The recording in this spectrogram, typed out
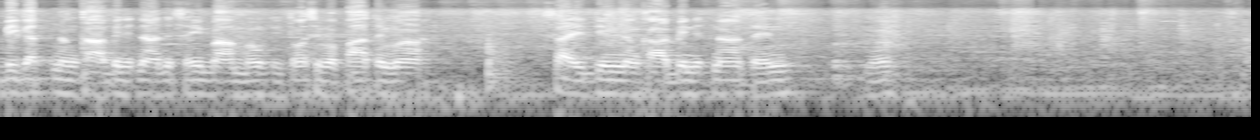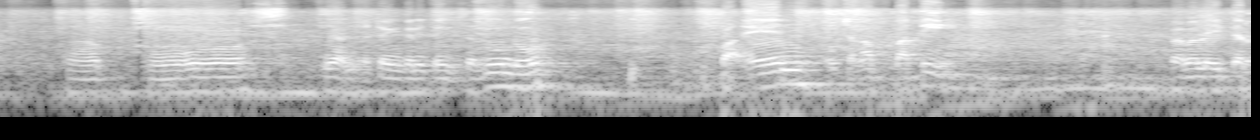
bigat ng cabinet natin sa ibabaw dito kasi mapatay mga siding ng cabinet natin. No? Tapos, yan, ito yung ganito yung sa dulo. Paen, at saka pati. Para later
